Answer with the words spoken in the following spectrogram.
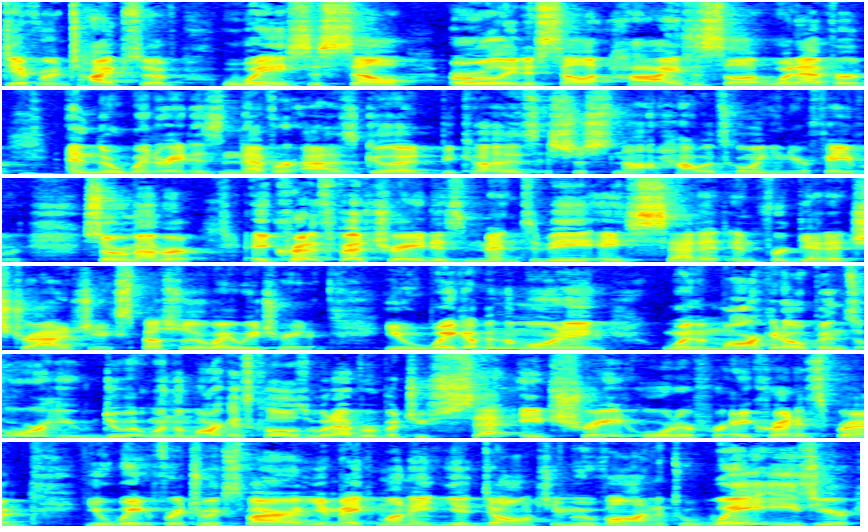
different types of ways to sell early, to sell at highs, to sell at whatever. And the win rate is never as good because it's just not how it's going in your favor. So remember, a credit spread trade is meant to be a set it and forget it strategy, especially the way we treat it. You wake up in the morning when the market opens, or you do it when the market's closed, whatever, but you set a trade order for a credit spread. You wait for it to expire, you make money, you don't, you move on. It's way easier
